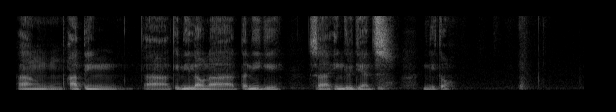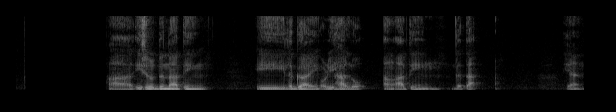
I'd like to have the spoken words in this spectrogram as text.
ang ating ah, kinilaw na tanigi sa ingredients nito. Ah, isunod na nating ilagay or ihalo ang ating gata. Yan.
